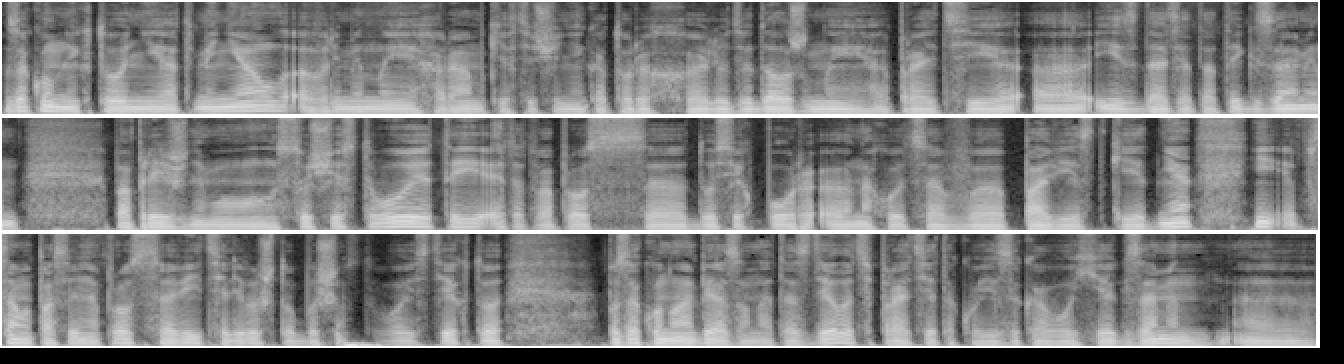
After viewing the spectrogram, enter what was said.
закон никто не отменял. Временные рамки, в течение которых люди должны пройти и сдать этот экзамен, по-прежнему существует, и этот вопрос э, до сих пор э, находится в повестке дня. И самый последний вопрос. Видите ли вы, что большинство из тех, кто по закону обязан это сделать, пройти такой языковой экзамен, э,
